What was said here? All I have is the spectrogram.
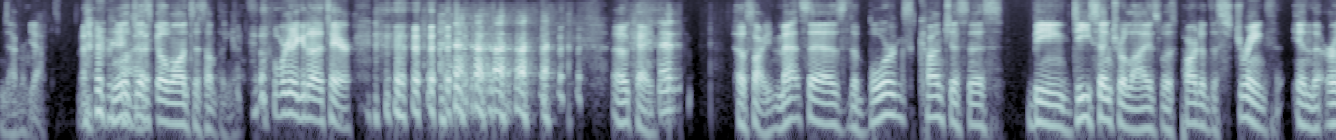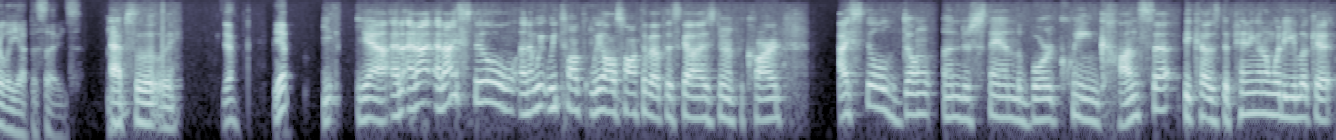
Never mind. Yeah. We'll just go on to something else. We're gonna get on a tear. Okay. And- oh, sorry. Matt says the Borg's consciousness being decentralized was part of the strength in the early episodes. Absolutely. Yeah. Yep. Yeah, and, and I and I still and we, we talked we all talked about this guys during Picard. I still don't understand the Borg Queen concept because depending on whether you look at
